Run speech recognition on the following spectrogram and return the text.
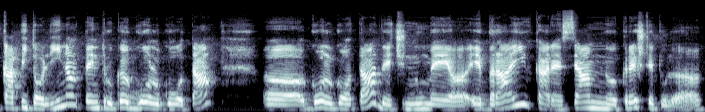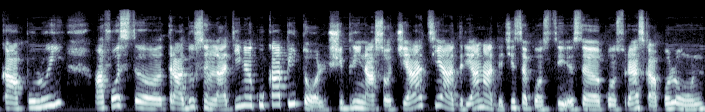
Capitolina, pentru că Golgota, uh, Golgota, deci nume uh, ebrai, care înseamnă creștetul uh, capului, a fost tradus în latină cu Capitol și prin asociație Adrian a decis să, constru- să construiască acolo un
